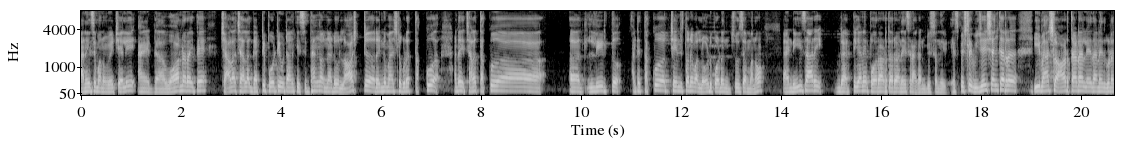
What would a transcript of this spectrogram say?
అనేసి మనం వెయిట్ చేయాలి. అండ్ వార్నర్ అయితే చాలా చాలా గట్టి పోటీ ఇవ్వడానికి సిద్ధంగా ఉన్నాడు. లాస్ట్ రెండు మ్యాచ్లు కూడా తక్కువ అంటే చాలా తక్కువ లీడ్తో అంటే తక్కువ చేంజ్తోనే వాళ్ళు ఓడిపోవడం చూసాం మనం. అండ్ ఈసారి గట్టిగానే పోరాడతారు అనేసి నాకు అనిపిస్తుంది ఎస్పెషల్లీ విజయ్ శంకర్ ఈ మ్యాచ్లో ఆడతాడా లేదా అనేది కూడా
